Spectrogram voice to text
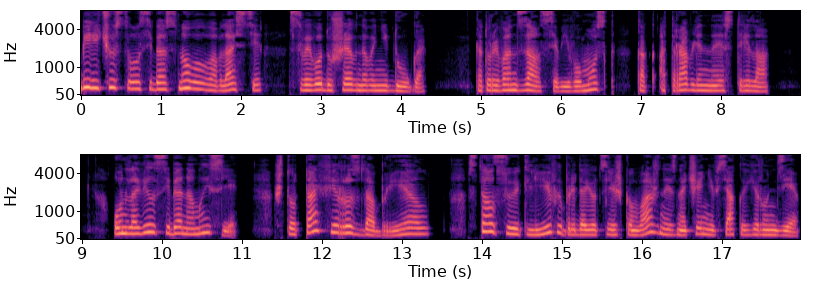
Билли чувствовал себя снова во власти своего душевного недуга, который вонзался в его мозг, как отравленная стрела. Он ловил себя на мысли, что Таффи раздобрел, стал суетлив и придает слишком важное значение всякой ерунде.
